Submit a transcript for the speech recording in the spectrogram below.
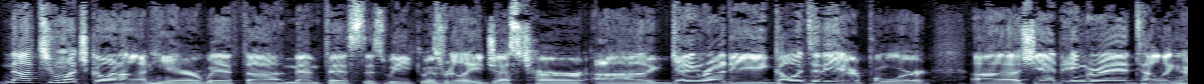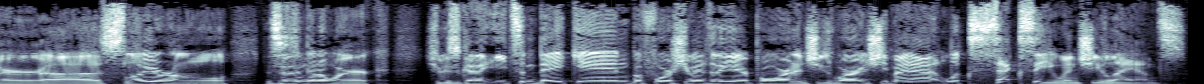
not too much going on here with uh, Memphis this week. It was really just her uh, getting ready, going to the airport. Uh, she had Ingrid telling her, uh, "Slow your roll. This isn't going to work." She was going to eat some bacon before she went to the airport, and she's worried she might not look sexy when she lands.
